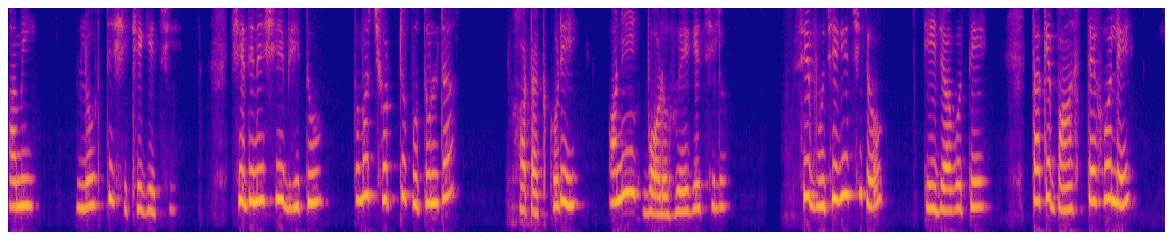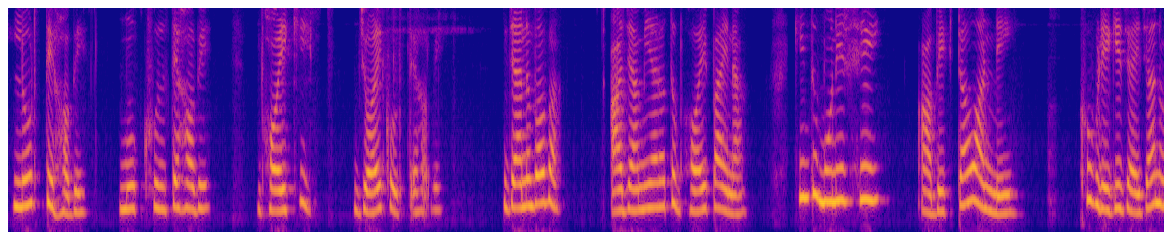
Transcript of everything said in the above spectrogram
আমি লড়তে শিখে গেছি। সেদিনের সেই ভীতু, তোমার ছোট্ট পুতুলটা হঠাৎ করেই অনেক বড় হয়ে গেছিল। সে বুঝে গেছিল, এই জগতে তাকে বাঁচতে হলে লড়তে হবে, মুখ খুলতে হবে, ভয়কে জয় করতে হবে। জানো বাবা আজ আমি আর অত ভয় পাই না। কিন্তু মনের সেই আবেগটাও আর নেই। খুব রেগে যায় জানো?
